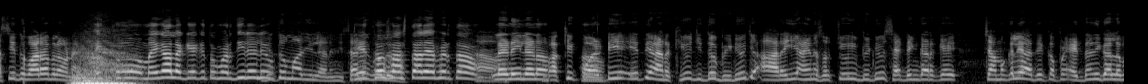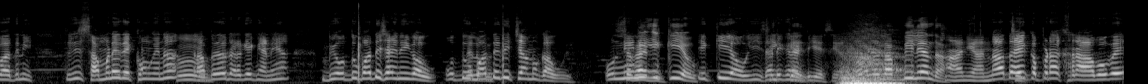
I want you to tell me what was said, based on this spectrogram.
ਅਸੀਂ ਦੁਬਾਰਾ ਬੁਲਾਉਣਾ ਹੈ। ਇੱਥੋਂ ਮਹਿੰਗਾ ਲੱਗਿਆ ਕਿ ਤੂੰ ਮਰਜ਼ੀ ਲੈ ਲਿਓ? ਜਿੱਤੋਂ ਮਰਜ਼ੀ ਲੈਣੀ ਜੇ ਸਾਡੇ ਇੱਥੋਂ ਸਸਤਾ ਲਿਆ ਫਿਰ ਤਾਂ ਲੈਣਾ ਹੀ ਲੈਣਾ। ਬਾਕੀ ਕੁਆਲਿਟੀ ਇਹ ਧਿਆਨ ਰੱਖਿਓ ਜਿੱਦੋਂ ਵੀਡੀਓ 'ਚ ਆ ਰਹੀ ਹੈ ਐ ਨਾ ਸੋਚਿਓ ਵੀ ਵੀਡੀਓ ਸੈਟਿੰਗ ਕਰਕੇ ਚਮਕ ਲਿਆ ਦੇ ਕੱਪੜੇ ਐਦਾਂ ਦੀ ਗੱਲਬਾਤ ਨਹੀਂ। ਤੁਸੀਂ ਸਾਹਮਣੇ ਦੇਖੋਗੇ ਨਾ ਰੱਬ ਦੇ ਡਰ ਕੇ ਕਹਿੰਦੇ ਆ ਵੀ ਉਦੋਂ ਵੱਧ ਸ਼ਾਈਨਿੰਗ ਆਊ ਉਦੋਂ ਵੱਧ ਇਹਦੀ ਚਮਕ ਆਊਗੀ। 19 ਨਹੀਂ 21 ਆਊ। 21 ਆਊ ਜੀ ਸਾਡੀ ਗਾਰੰਟੀ ਐ ਯਾਰ ਉਹਨੂੰ ਲੱਭ ਹੀ ਲਿਆਂਦਾ। ਹਾਂਜੀ ਹਾਂ ਨਾ ਤਾਂ ਇਹ ਕੱਪੜਾ ਖਰਾਬ ਹੋਵੇ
